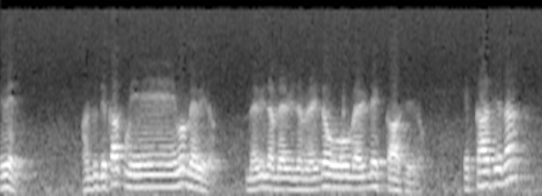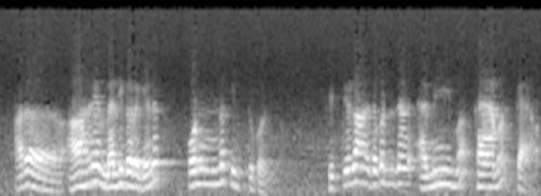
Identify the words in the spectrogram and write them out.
එවෙන්නේ. අඬු දෙකක් මේම මැවෙනවා. මැවිලා මැවිලා මැවිලා ඕ මැවිලා එක්කාස වෙනවා. එක්කාස වෙලා අර ආහාරය මැදි කරගෙන ඔන්න කිට්ටු කරනවා. කිට්ටු වෙලා එතකොට දැන් ඇමීබ කෑමක් කෑවා.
